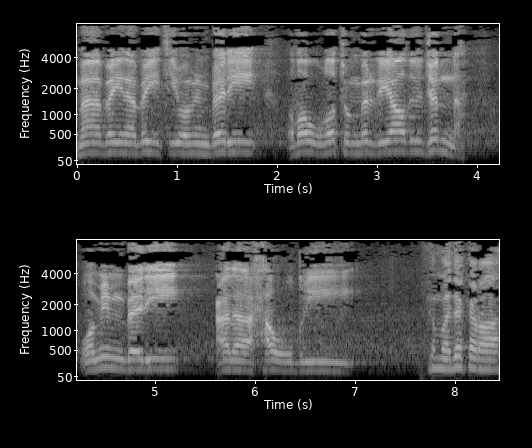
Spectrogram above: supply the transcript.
ما بين بيتي ومنبري روضة من رياض الجنة ومنبري على حوضي. ثم ذكر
